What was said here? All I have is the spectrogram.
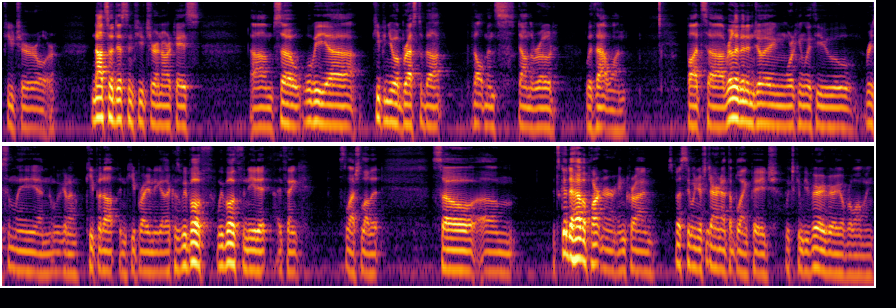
future or not so distant future in our case. Um, so we'll be uh, keeping you abreast about developments down the road with that one. But uh, really been enjoying working with you recently, and we're gonna keep it up and keep writing together because we both we both need it. I think slash love it. So um, it's good to have a partner in crime, especially when you're staring at the blank page, which can be very very overwhelming.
